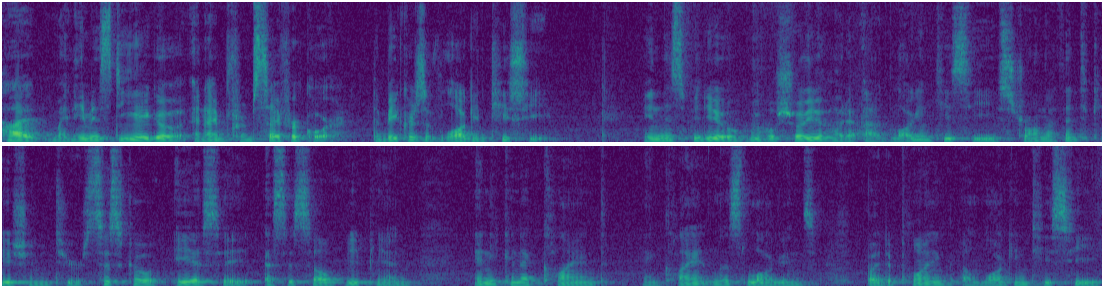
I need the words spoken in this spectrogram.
Hi, my name is Diego and I'm from Cyphercor, the makers of LoginTC. In this video, we will show you how to add LoginTC strong authentication to your Cisco ASA SSL VPN AnyConnect client and clientless logins by deploying a LoginTC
